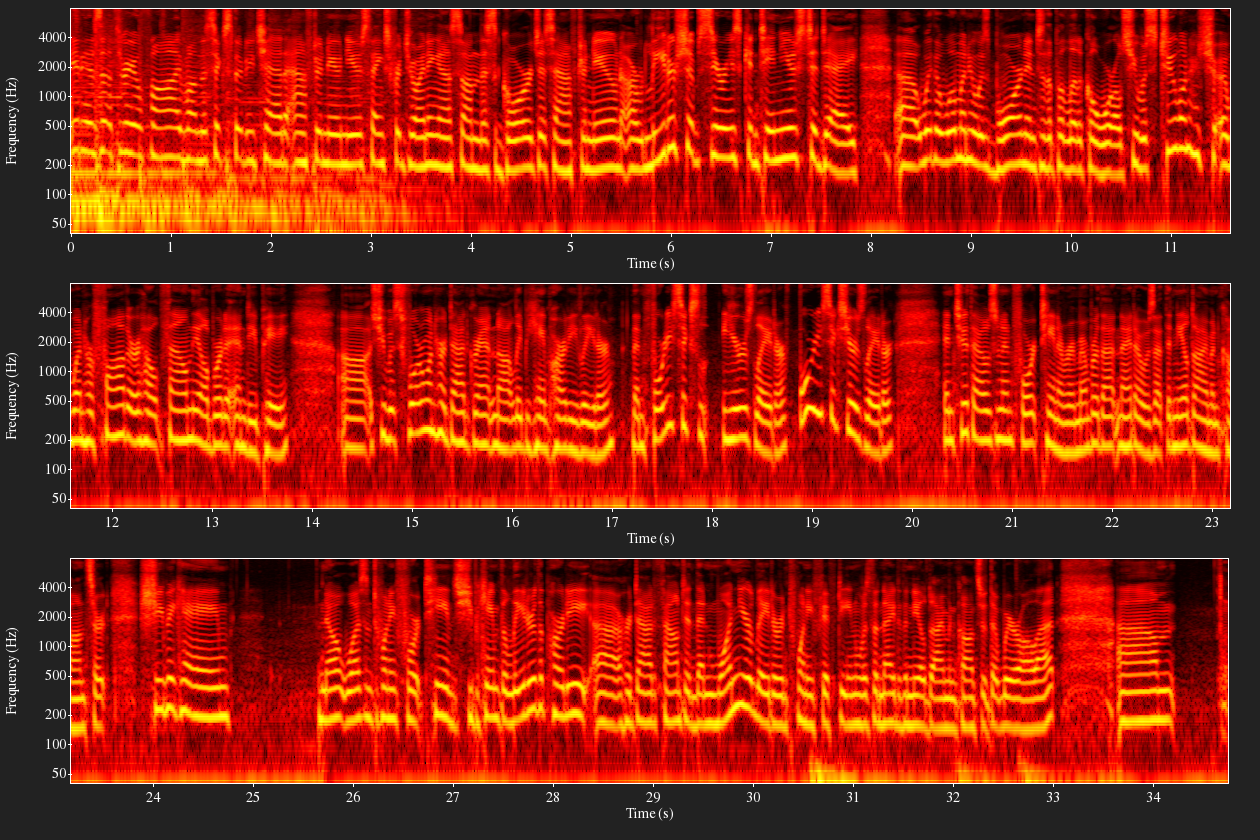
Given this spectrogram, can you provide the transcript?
It is a 305 on the 630 CHED Afternoon News. Thanks for joining us on this gorgeous afternoon. Our leadership series continues today uh, with a woman who was born into the political world. She was two when her, when her father helped found the Alberta NDP. Uh, she was four when her dad, Grant Notley, became party leader. Then 46 years later, 46 years later, in 2014, I remember that night I was at the Neil Diamond concert, she became no, it wasn't 2014. She became the leader of the party uh, her dad founded. And then one year later in 2015 was the night of the Neil Diamond concert that we were all at. Um,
